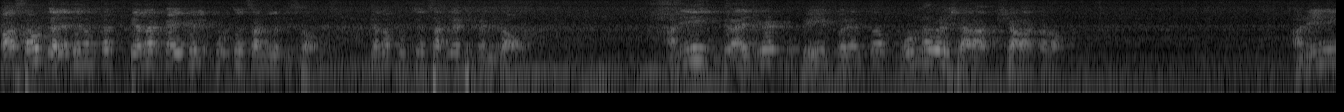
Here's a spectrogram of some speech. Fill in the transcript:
पासआउट झाल्याच्यानंतर त्याला काहीतरी पुढचं चांगलं दिसावं. त्याला पुढच्या चांगल्या ठिकाणी जावं. आणि ग्रॅज्युएट होईपर्यंत पूर्ण वेळ शाळा शाळा करावं. आणि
